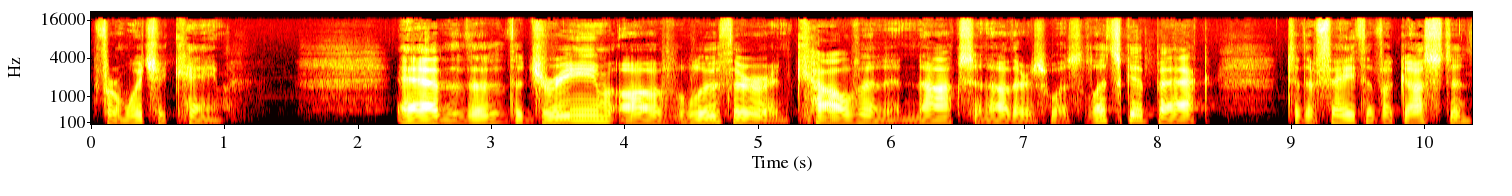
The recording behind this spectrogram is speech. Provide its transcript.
from which it came. And the, the dream of Luther and Calvin and Knox and others was let's get back to the faith of Augustine,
